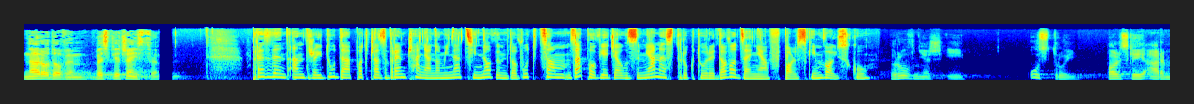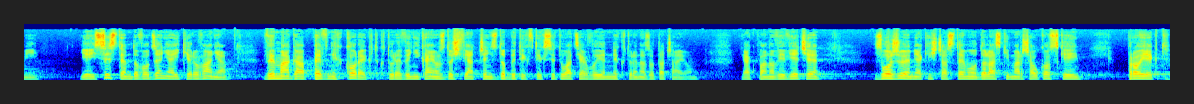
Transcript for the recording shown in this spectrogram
narodowym bezpieczeństwem. Prezydent Andrzej Duda podczas wręczania nominacji nowym dowódcom zapowiedział zmianę struktury dowodzenia w polskim wojsku. Również i ustrój polskiej armii, jej system dowodzenia i kierowania wymaga pewnych korekt, które wynikają z doświadczeń zdobytych w tych sytuacjach wojennych, które nas otaczają. Jak panowie wiecie, złożyłem jakiś czas temu do Laski Marszałkowskiej projekt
